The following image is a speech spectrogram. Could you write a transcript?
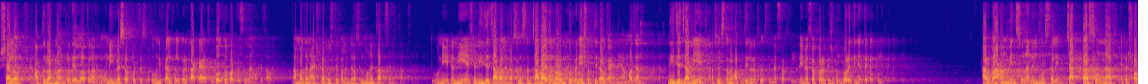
শ্যালক আব্দুর রহমান রাজি আল্লাহ উনি মেসওয়াক করতেছেন তো উনি ফেল ফেল করে তাকায় আছেন। বলতেও পারতেছেন না, আমাকে দাও। আম্মা জান আয়সাটা বুঝতে পারলেন যে রাসুল মনে চাচ্ছেন তো উনি এটা নিয়ে এসে নিজে চাবালেন। রাসুল ইসলাম চাবায় যে নরম করবেন, এই শক্তিটাও গায়ে নাই। আম্মা জান নিজে চাবিয়ে রাসুল ইসলামের হাতে দিলেন, রাসুল ইসলাম মেসওয়াক করলেন। এই মেসওয়াক করার কিছুক্ষণ পরে তিনি এতেকাল করলেন। আরবাউন মিন সুনানিল মুরসালিন। চারটা সুন্নাত এটা সব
